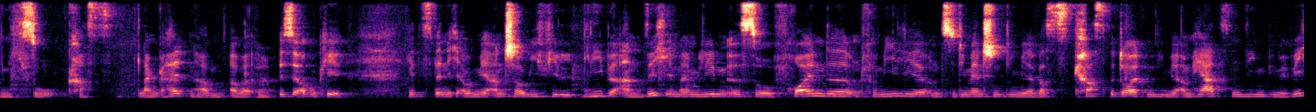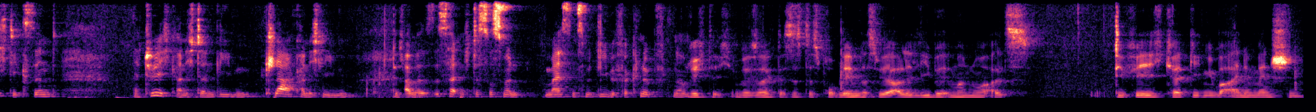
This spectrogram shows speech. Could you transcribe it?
nicht so krass lang gehalten haben, aber ja. ist ja auch okay. Jetzt, wenn ich aber mir anschaue, wie viel Liebe an sich in meinem Leben ist, so Freunde und Familie und so die Menschen, die mir was krass bedeuten, die mir am Herzen liegen, die mir wichtig sind, natürlich kann ich dann lieben. Klar kann ich lieben. Das aber es ist halt nicht das, was man meistens mit Liebe verknüpft. Ne? Richtig. Und wie gesagt, das ist das Problem, dass wir alle Liebe immer nur als die Fähigkeit gegenüber einem Menschen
